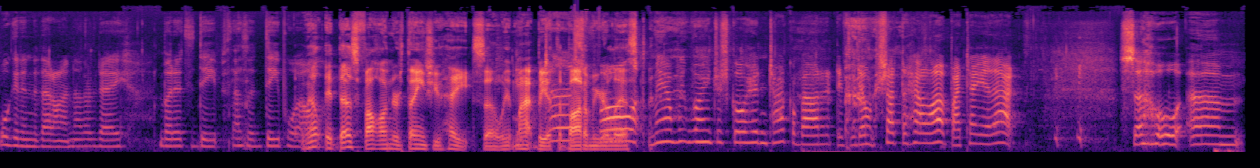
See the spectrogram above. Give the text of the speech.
we'll get into that on another day, but it's deep. That's a deep well. Well, it does fall under things you hate, so it might be at the bottom of your list. Man, we might just go ahead and talk about it if you don't shut the hell up. I tell you that. So, um,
